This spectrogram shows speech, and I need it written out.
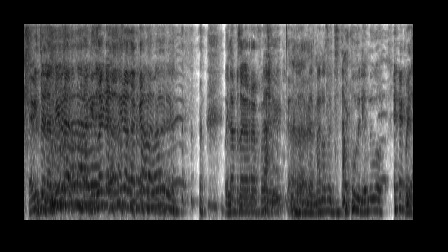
¿Ya viste las vibras? La que saca las vibras Ah, acá. madre. Ahorita empezó a agarrar fuego. ¿sí? Puta, Las manos se te están pudriendo, Hugo. Pues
